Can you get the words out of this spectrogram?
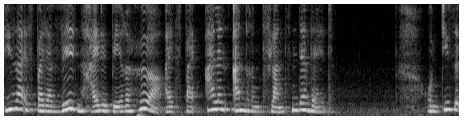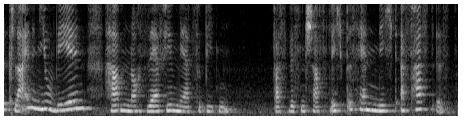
Dieser ist bei der wilden Heidelbeere höher als bei allen anderen Pflanzen der Welt. Und diese kleinen Juwelen haben noch sehr viel mehr zu bieten, was wissenschaftlich bisher nicht erfasst ist.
